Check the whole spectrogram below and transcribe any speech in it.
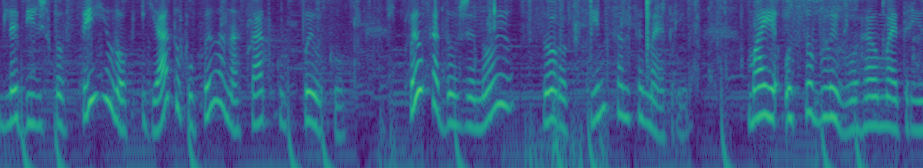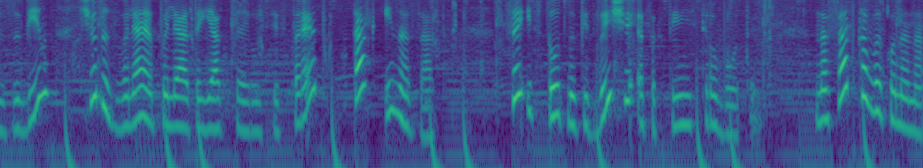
Для більш товстих гілок я докупила насадку пилку. Пилка довжиною 47 см. Має особливу геометрію зубів, що дозволяє пиляти як при русі вперед, так і назад. Це істотно підвищує ефективність роботи. Насадка виконана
